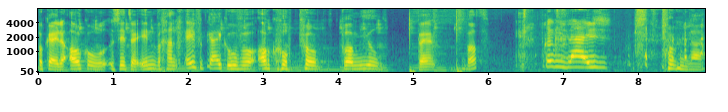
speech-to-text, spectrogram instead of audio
Oké, de alcohol zit erin. We gaan even kijken hoeveel alcohol pro, promiel per... Wat? Promillage. Promillage.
